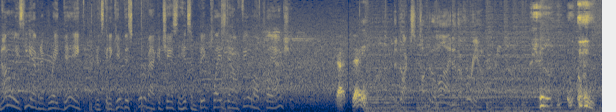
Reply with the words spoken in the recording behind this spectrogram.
not only is he having a great day, but it's going to give this quarterback a chance to hit some big plays downfield off play action. God damn. And the Ducks come to the line in the hurry up.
